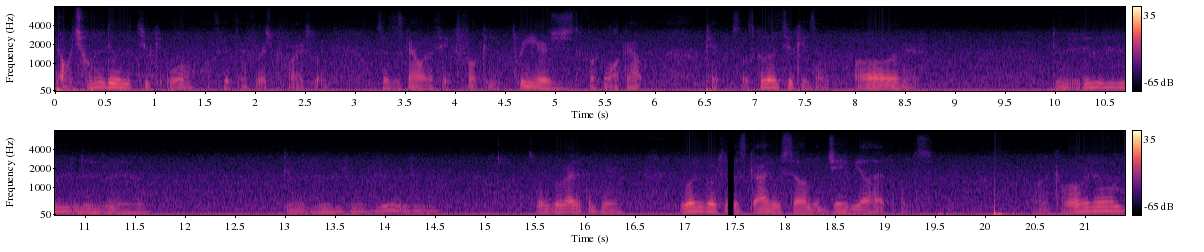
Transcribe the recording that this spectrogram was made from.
And what you want to do in the 2K... Well, let's get there first before I explain. Since this guy want to take fucking three years just to fucking walk out. Okay, so let's go to the 2K zone. All over here. Do do do do do do do. Do do do do do. So we're gonna go right up in here. You wanna go to this guy who's selling the JBL headphones. Wanna come over to him,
